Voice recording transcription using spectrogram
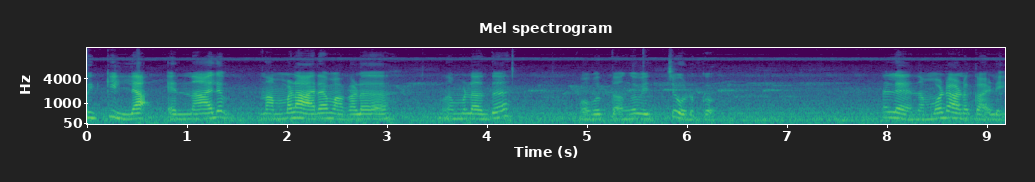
നിൽക്കില്ല എന്നാലും നമ്മളാരാ മകൾ? നമ്മളത് മുഖത്ത് അങ്ങ് വെച്ച് കൊടുക്കും. അല്ലേ? നമ്മോടാണ് കളി.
